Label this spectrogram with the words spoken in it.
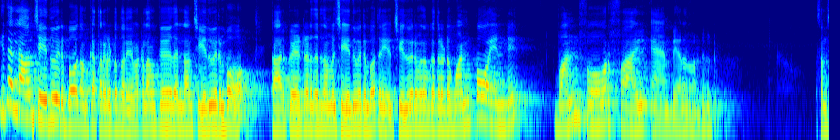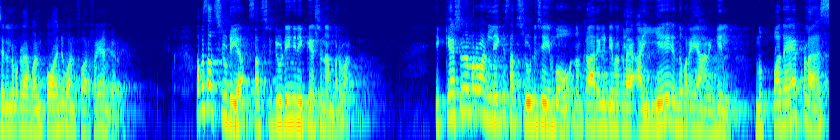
ഇതെല്ലാം ചെയ്തു വരുമ്പോൾ നമുക്ക് എത്ര കിട്ടും അറിയാം മക്കളെ നമുക്ക് ഇതെല്ലാം ചെയ്തു വരുമ്പോൾ കാൽക്കുലേറ്റർ എടുത്തിട്ട് നമ്മൾ ചെയ്തു വരുമ്പോൾ ചെയ്തു വരുമ്പോൾ നമുക്ക് എത്ര കിട്ടും? One point one four five ampere എന്ന് പറഞ്ഞിട്ട് കിട്ടും. സംശയമില്ല നമുക്ക് one point one four five ampere അപ്പോൾ സബ്സ്റ്റിറ്റ്യൂട്ട് ചെയ്യുക substituting in equation number one equation number വണ്ണിലേക്ക് സബ്സ്റ്റിറ്റ്യൂട്ട് ചെയ്യുമ്പോൾ നമുക്ക് ആരെ കിട്ടിയ മക്കളെ? ഐ എ എന്ന് പറയുകയാണെങ്കിൽ മുപ്പത് plus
